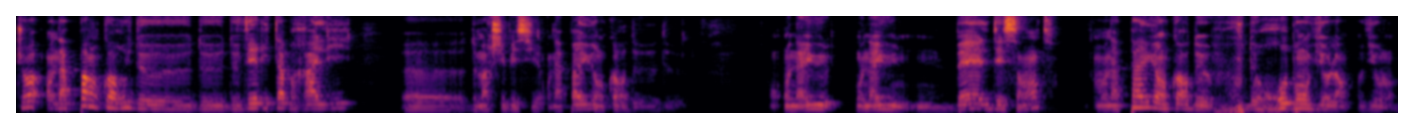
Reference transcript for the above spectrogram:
tu vois, on n'a pas encore eu de, de, véritable rallye euh, de marché baissier. On n'a pas eu encore de, on a eu, on a eu une belle descente, mais on n'a pas eu encore de, rebond violent, violent.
